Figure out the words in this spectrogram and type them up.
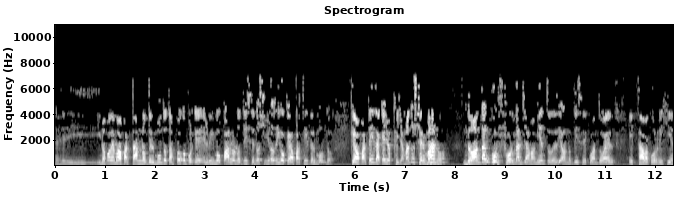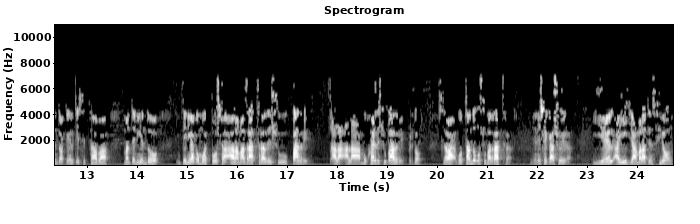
Eh, y, no podemos apartarnos del mundo tampoco, porque el mismo Pablo nos dice, no, si yo no digo que a partir del mundo, que a partir de aquellos que llamándose hermanos no andan conforme al llamamiento de Dios, nos dice cuando él estaba corrigiendo a aquel que se estaba manteniendo, tenía como esposa a la madrastra de su padre, a la, a la mujer de su padre, perdón, se estaba acostando con su madrastra, en ese caso era. Y él ahí llama la atención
